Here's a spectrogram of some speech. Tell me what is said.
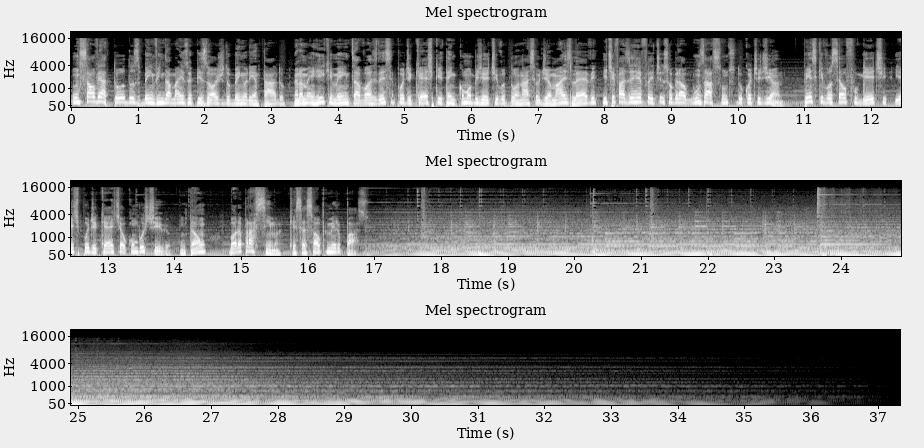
Um salve a todos, bem-vindo a mais um episódio do Bem Orientado. Meu nome é Henrique Mendes, a voz desse podcast que tem como objetivo tornar seu dia mais leve e te fazer refletir sobre alguns assuntos do cotidiano. Pense que você é o foguete e este podcast é o combustível. Então, bora pra cima, que esse é só o primeiro passo.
